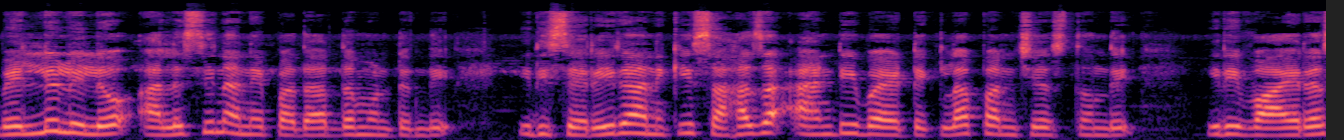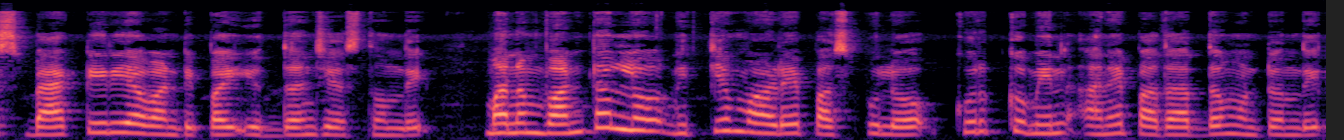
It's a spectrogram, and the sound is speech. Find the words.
వెల్లుల్లిలో అలసిన్ అనే పదార్థం ఉంటుంది. ఇది శరీరానికి సహజ యాంటీబయాటిక్లా పనిచేస్తుంది. ఇది వైరస్ బ్యాక్టీరియా వంటిపై యుద్ధం చేస్తుంది. మనం వంటల్లో నిత్యం వాడే పసుపులో కుర్కుమిన్ అనే పదార్థం ఉంటుంది.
